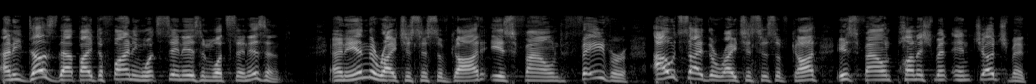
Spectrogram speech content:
And He does that by defining what sin is and what sin isn't. And in the righteousness of God is found favor. Outside the righteousness of God is found punishment and judgment.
